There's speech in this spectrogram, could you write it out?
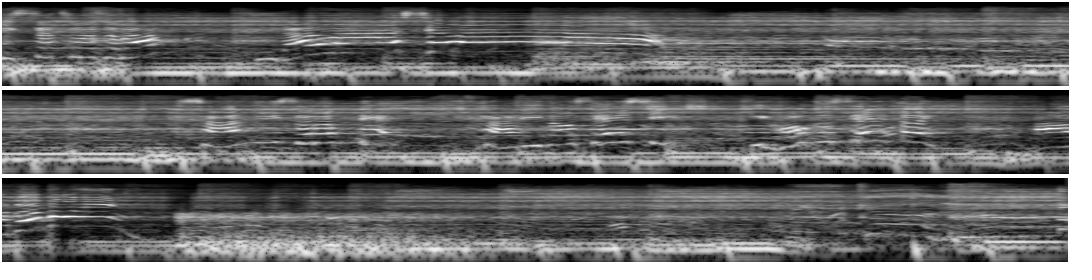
必殺技はフラワーシャワー。3人揃って光の戦士紀北戦隊アババイン。って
